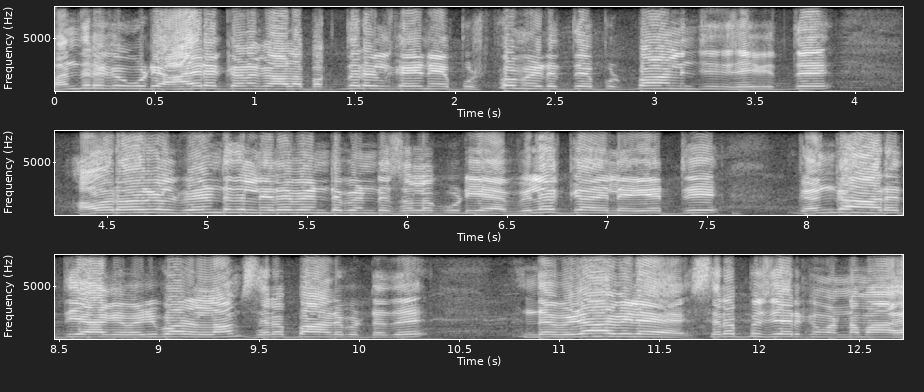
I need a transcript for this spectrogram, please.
வந்திருக்கக்கூடிய ஆயிரக்கணக்கான பக்தர்கள் கையினை புஷ்பம் எடுத்து புஷ்பாலஞ்சி செய்வித்து அவரவர்கள் வேண்டுதல் நிறைவேண்டும் என்று சொல்லக்கூடிய விளக்கு அதில் ஏற்றி கங்கா ஆரத்தியாக வழிபாடெல்லாம் சிறப்பாக நடைபெற்றது. இந்த விழாவில் சிறப்பு சேர்க்கும் வண்ணமாக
